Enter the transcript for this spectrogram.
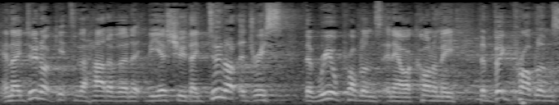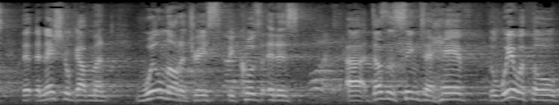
and they do not get to the heart of the issue. They do not address the real problems in our economy, the big problems that the national government will not address because it is, uh, doesn't seem to have the wherewithal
